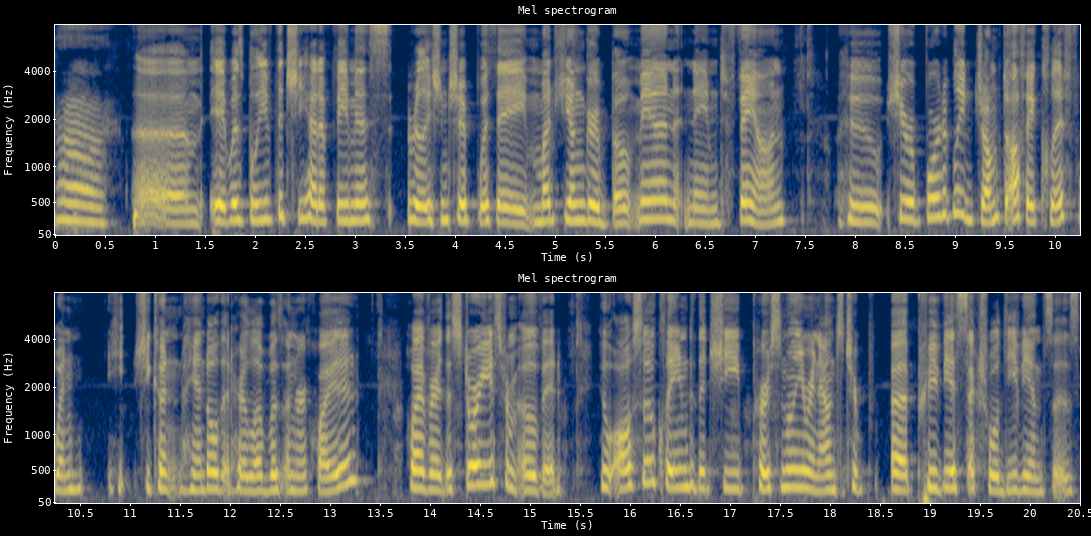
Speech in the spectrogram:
Um, it was believed that she had a famous relationship with a much younger boatman named Phaon, who she reportedly jumped off a cliff when he, she couldn't handle that her love was unrequited. However, the story is from Ovid, who also claimed that she personally renounced her uh, previous sexual deviances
